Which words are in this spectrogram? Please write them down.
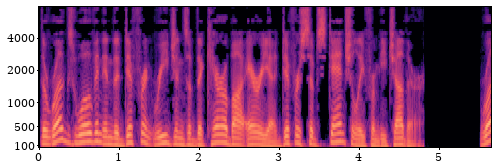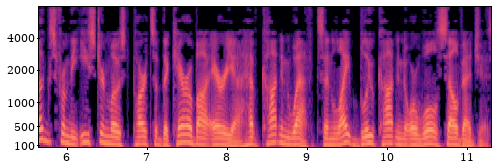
The rugs woven in the different regions of the Karabakh area differ substantially from each other. Rugs from the easternmost parts of the Karabagh area have cotton wefts and light blue cotton or wool selvedges.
